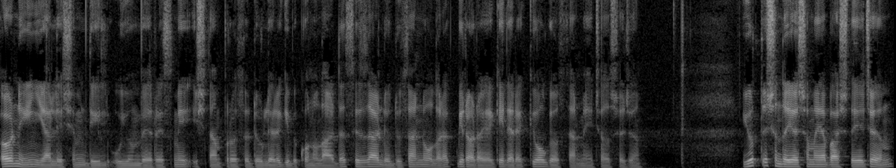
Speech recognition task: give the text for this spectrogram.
örneğin yerleşim, dil, uyum ve resmi işlem prosedürleri gibi konularda sizlerle düzenli olarak bir araya gelerek yol göstermeye çalışacağım. Yurt dışında yaşamaya başlayacağım,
